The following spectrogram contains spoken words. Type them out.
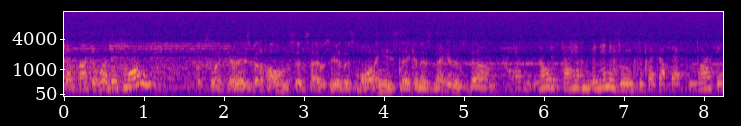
Just like it was this morning. Looks like Gary's been home since I was here this morning. He's taken his negatives down. I haven't noticed. I haven't been in his room since I got back from market.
